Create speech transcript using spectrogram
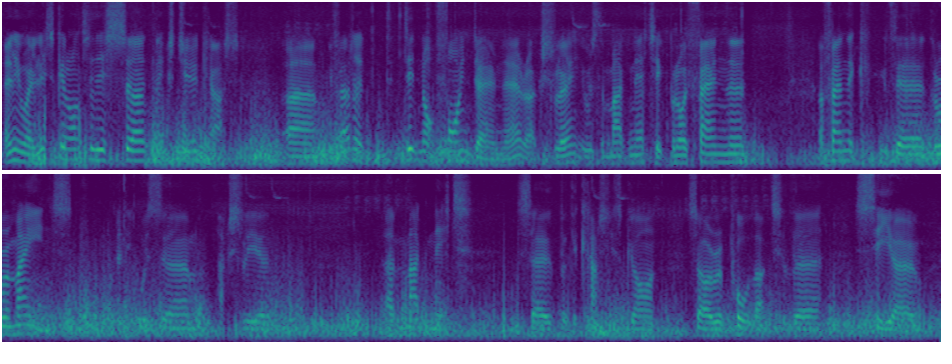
Anyway, let's get on to this uh, next geocache. Uh, we've had a, did not find down there actually, it was the magnetic, but I found the I found the, the, the remains and it was um, actually a, a, magnet. So but the cache is gone. So I report that to the CO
